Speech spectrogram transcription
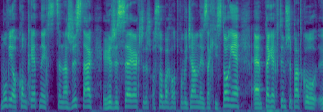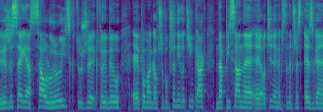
mówię o konkretnych scenarzystach, reżyserach, czy też osobach odpowiedzialnych za historię. E, tak jak w tym przypadku reżyseria Saul Ruiz, który, który był, e, pomagał przy poprzednich odcinkach, napisane, e, odcinek napisany przez Ezra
